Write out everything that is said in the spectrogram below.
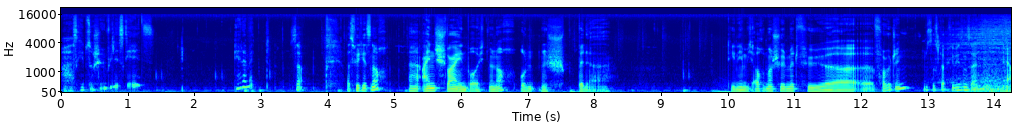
Ah, es gibt so schön viele Skills. Ja, damit. So. Was fehlt jetzt noch? Uh, ein Schwein bräuchten wir noch und eine Spinne. Die nehme ich auch immer schön mit für uh, Foraging. Muss das, glaube ich, gewesen sein? Ja.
